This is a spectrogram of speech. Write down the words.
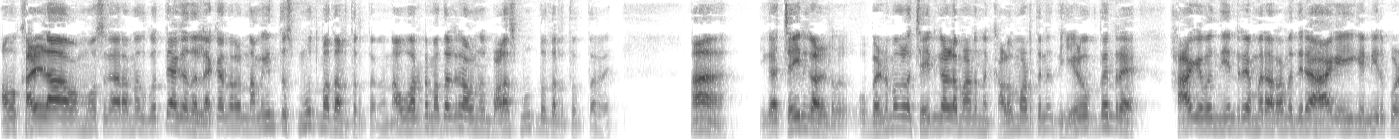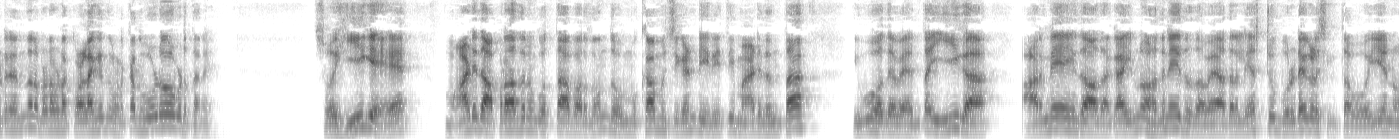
ಅವ ಕಳ್ಳ, ಅವ ಮೋಸಗಾರ ಅನ್ನೋದು ಗೊತ್ತೇ ಆಗೋದಿಲ್ಲ. ಯಾಕಂದ್ರೆ ನಮಗಿಂತ ಸ್ಮೂತ್ ಮಾತಾಡ್ತಿರ್ತಾನೆ. ನಾವು ಹೊರಟು ಮಾತಾಡಿದ್ರೆ ಅವನು ಭಾಳ ಸ್ಮೂತ್ ಮಾತಾಡ್ತಿರ್ತಾರೆ. ಹಾಂ ಈಗ ಚೈನ್ಗಳ್ರು ಒಬ್ಬ ಹೆಣ್ಮಗಳು ಚೈನ್ಗಳ ಮಾಡೋದನ್ನ ನಾನು ಮಾಡ್ತಾನೆ ಅಂತ ಹೇಳಿ ಹೋಗ್ತಾನೆ ಹಾಗೆ ಬಂದು, ಏನ್ರಿ ಮರ ಆರಾಮದಿರ? ಹಾಗೆ ಹೀಗೆ ನೀರು ಕೊಡ್ರಿ ಅಂತ ಬಡ ಬಡ ಕೊಳ್ಳಾಗಿಂದ ಹೊಡ್ಕೊಂಡು ಓಡೋಗ್ಬಿಡ್ತಾನೆ. ಸೊ ಹೀಗೆ ಮಾಡಿದ ಅಪರಾಧನೂ ಗೊತ್ತಾಗಬಾರ್ದು ಒಂದು ಮುಖ ಮುಚ್ಚಿಕೊಂಡು ಈ ರೀತಿ ಮಾಡಿದಂಥ ಇವು ಅದಾವೆ ಅಂತ ಈಗ ಆರನೇ ಇದಾದಾಗ, ಇನ್ನೂ ಹದಿನೈದು ಅದಾವೆ ಅದರಲ್ಲಿ ಎಷ್ಟು ಬುರುಡೆಗಳು ಸಿಗ್ತಾವೋ, ಏನು?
